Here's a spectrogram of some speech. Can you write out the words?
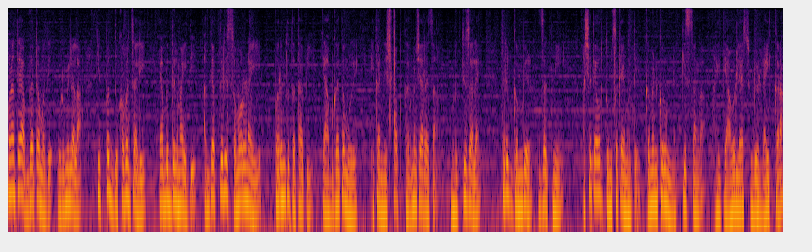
पण आता या अपघातामध्ये उर्मिलाला कितपत दुखापत झाली याबद्दल माहिती अद्याप तरी समोर नाही परंतु तथापि या अपघातामुळे एका निष्पाप कर्मचाऱ्याचा मृत्यू झालाय. तर एक गंभीर जखमी अशा त्यावर तुमचं काय मत कमेंट करून नक्कीच सांगा. माहिती आवडल्यास व्हिडिओ लाईक करा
